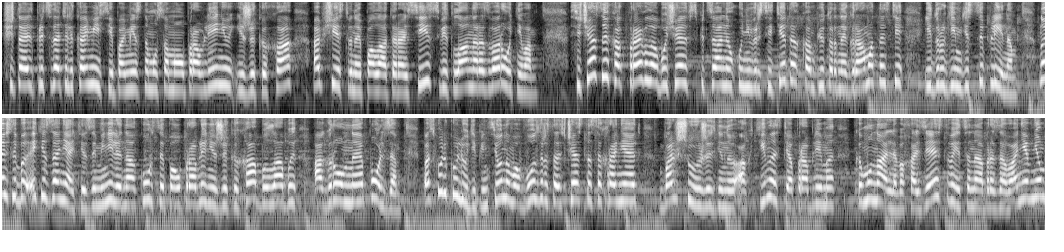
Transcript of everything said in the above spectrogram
считает председатель комиссии по местному самоуправлению и ЖКХ Общественной палаты России Светлана Разворотнева. Сейчас их, как правило, обучают в специальных университетах компьютерной грамотности и другим дисциплинам. Но если бы эти занятия заменили на курсы по управлению ЖКХ, была бы огромная польза, поскольку люди пенсионного возраста часто сохраняют большую жизненную активность активность, а проблемы коммунального хозяйства и ценообразования в нем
